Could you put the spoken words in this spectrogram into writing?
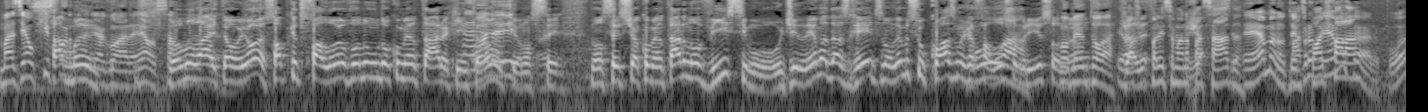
Mas é o que for Samantha. agora. É, o. Vamos lá, então. Eu, só porque tu falou, eu vou num documentário aqui, então, Olha aí. que eu não sei. Não sei se tinha comentário novíssimo. O Dilema das Redes. Não lembro se o Cosmo já Boa. falou sobre isso ou Comentou. não. Eu Já acho que le- eu falei semana já- passada. É, mas não tem Mas problema, pode falar. cara. Pô.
